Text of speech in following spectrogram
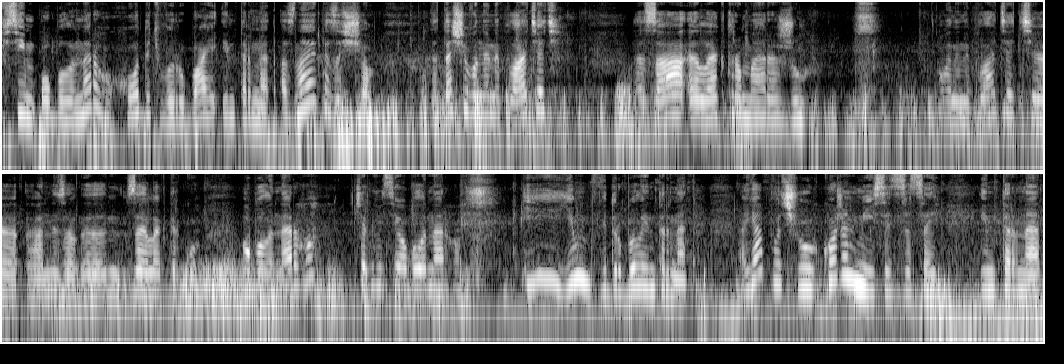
всім обленерго ходить, вирубає інтернет. А знаєте за що? За те, що вони не платять за електромережу. Вони не платять е, не за, е, за електрику обленерго, Чернівці обленерго, і їм відробили інтернет. А я плачу кожен місяць за цей інтернет.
